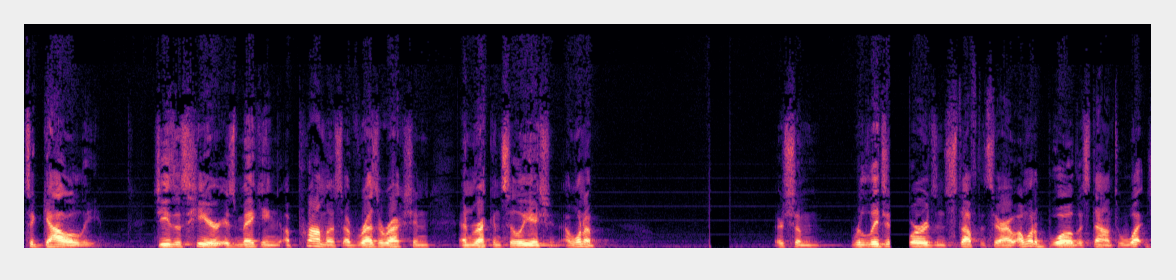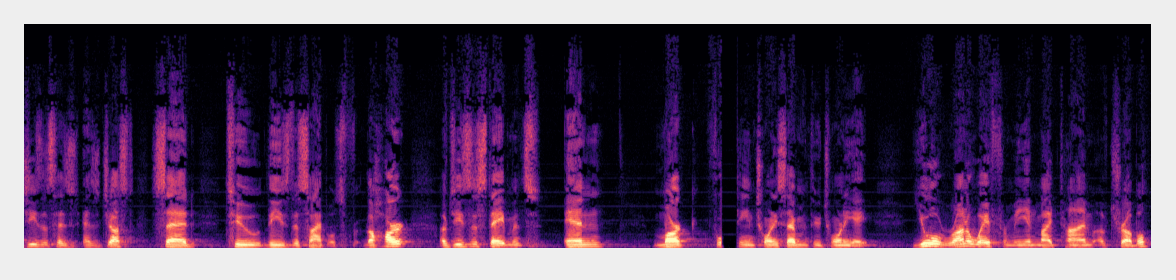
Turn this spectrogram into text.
to Galilee. Jesus here is making a promise of resurrection and reconciliation. I want to, there's some religious words and stuff that's there. I, I want to boil this down to what Jesus has, has just said to these disciples. The heart of Jesus' statements in Mark 14, 27 through 28. You will run away from me in my time of trouble.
